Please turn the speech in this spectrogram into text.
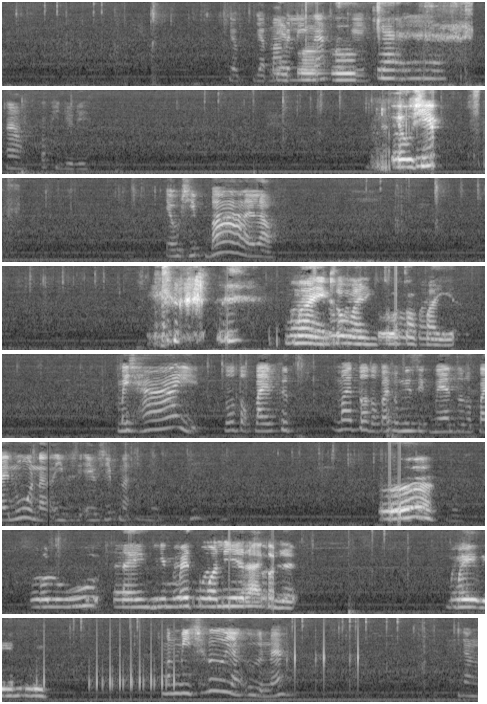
อย่าอย่ามาเอเป็นโปลิงก์นะโอเคกาอ้าวก็ผิด อยู่ดี เอลชิปเอลชิปบ้าอะไรเราไม่ก็หมายถึงตัวต่อไปอะไม่ใช่ ตัวต่อไปคือ ไม่ตัวต่อไปคือมิวสิกแมนตัวต่อไปนู่นน่ะเอลชิปน่ะเออก็รู้แต่ยิ้มไม่ตัวนี้ได้ก่อนเลย ไม่เว้นเลย มันมีชื่ออย่างอื่นไหมอย่าง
